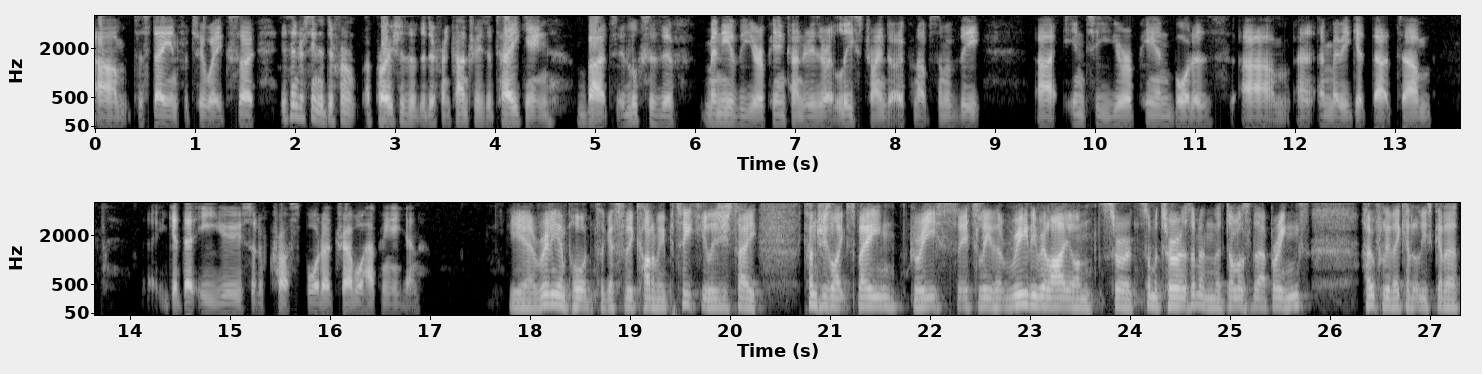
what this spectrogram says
um, to stay in for two weeks. So it's interesting the different approaches that the different countries are taking, but it looks as if many of the European countries are at least trying to open up some of the uh, into European borders um, and, and, maybe get that um, get that EU sort of cross border travel happening again. Yeah, really important, I guess, for the economy, particularly as you say, countries like Spain, Greece, Italy that really rely on summer tourism and the dollars that, that brings. Hopefully, they can at least get a,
